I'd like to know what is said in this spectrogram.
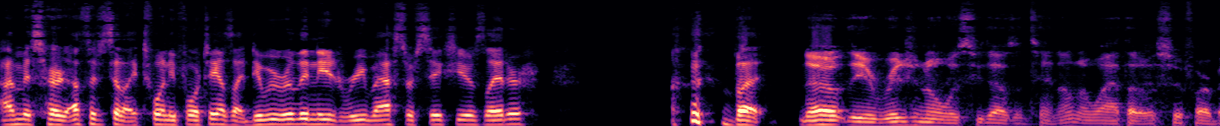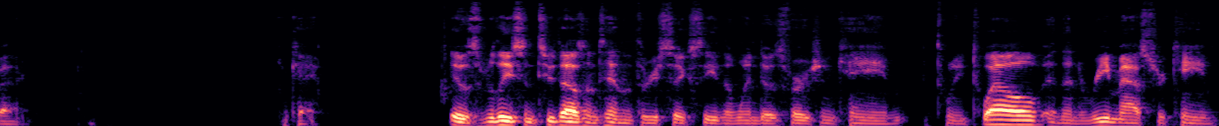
I misheard. I thought you said like 2014. I was like, do we really need a remaster six years later? but No, the original was 2010. I don't know why I thought it was so far back. Okay. It was released in 2010, the 360. The Windows version came in 2012, and then the remaster came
